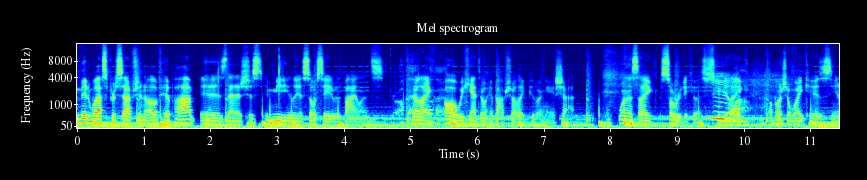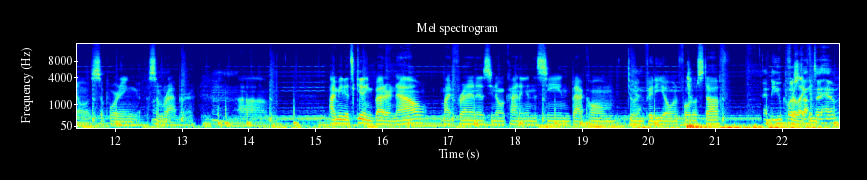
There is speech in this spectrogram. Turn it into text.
the Midwest perception of hip hop is that it's just immediately associated with violence. Okay, They're like, okay. oh, we can't throw a hip hop show, like people are gonna get shot. When it's like so ridiculous. It's gonna be like a bunch of white kids, you know, supporting some rapper. Um, I mean, it's getting better now. My friend is, you know, kind of in the scene back home doing video and photo stuff. And do you push like stuff an- to him?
